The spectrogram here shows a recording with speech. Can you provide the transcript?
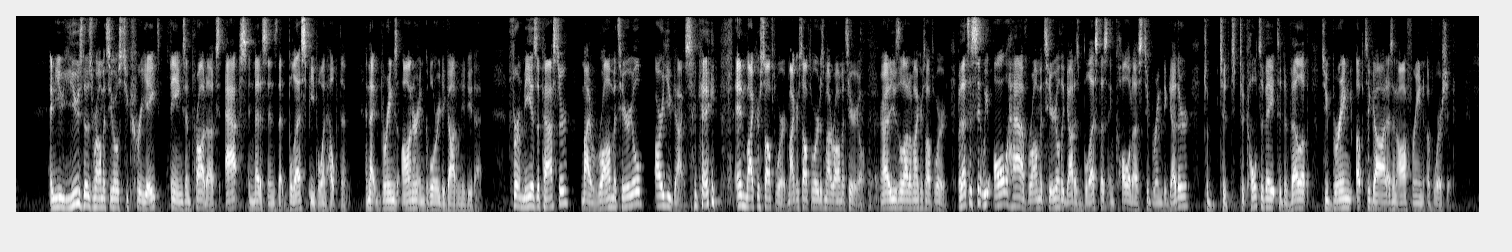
And you use those raw materials to create things and products, apps and medicines that bless people and help them. And that brings honor and glory to God when you do that. For me as a pastor, my raw material are you guys, okay? And Microsoft Word. Microsoft Word is my raw material, right? I use a lot of Microsoft Word. But that's a sin. We all have raw material that God has blessed us and called us to bring together, to, to, to cultivate, to develop, to bring up to God as an offering of worship.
